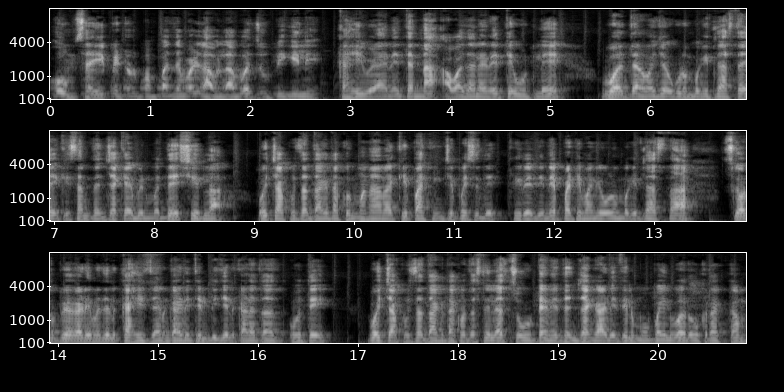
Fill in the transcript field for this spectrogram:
ओमसाई पेट्रोल पंपाजवळ लावला व झोपी गेले. काही वेळाने त्यांना आवाज आल्याने ते उठले व दरवाजा उघडून बघितले असता एक इसम त्यांच्या कॅबिनमध्ये शिरला व चाकूचा धाक दाखवून म्हणाला की पार्किंगचे पैसे दे. फिर्यादीने पाठीमागे वळून बघितले असता स्कॉर्पिओ गाडीमधील काही जण गाडीतील डिझेल काढत होते व चाकूचा धाक दाखवत असलेल्या चोरट्याने त्यांच्या गाडीतील मोबाईल व रोख रक्कम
